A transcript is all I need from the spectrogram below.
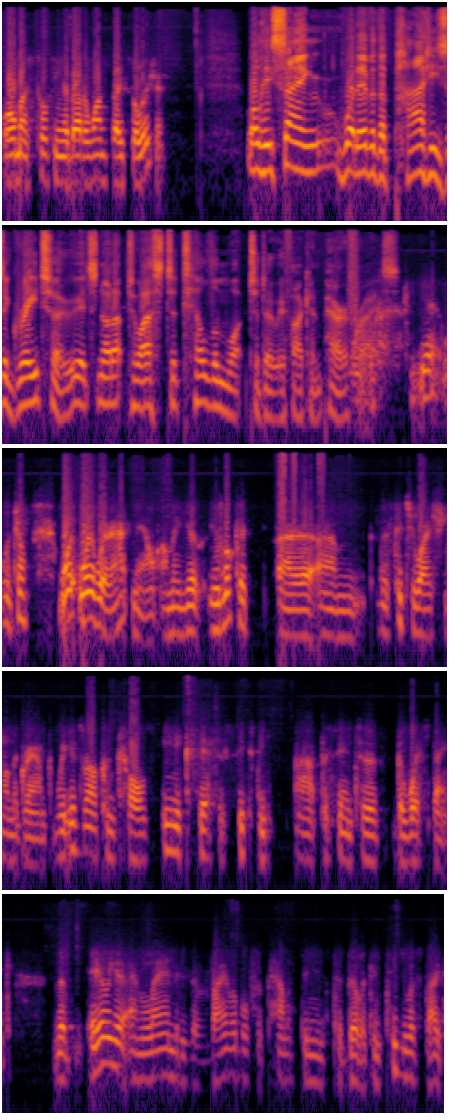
almost talking about a one-state solution. Well, he's saying whatever the parties agree to, it's not up to us to tell them what to do, if I can paraphrase. Yeah, well, Jon, where, where we're at now, I mean, you, you look at uh, um, the situation on the ground, where Israel controls in excess of 60 uh, percent of the West Bank. The area and land that is available for Palestinians to build a contiguous state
